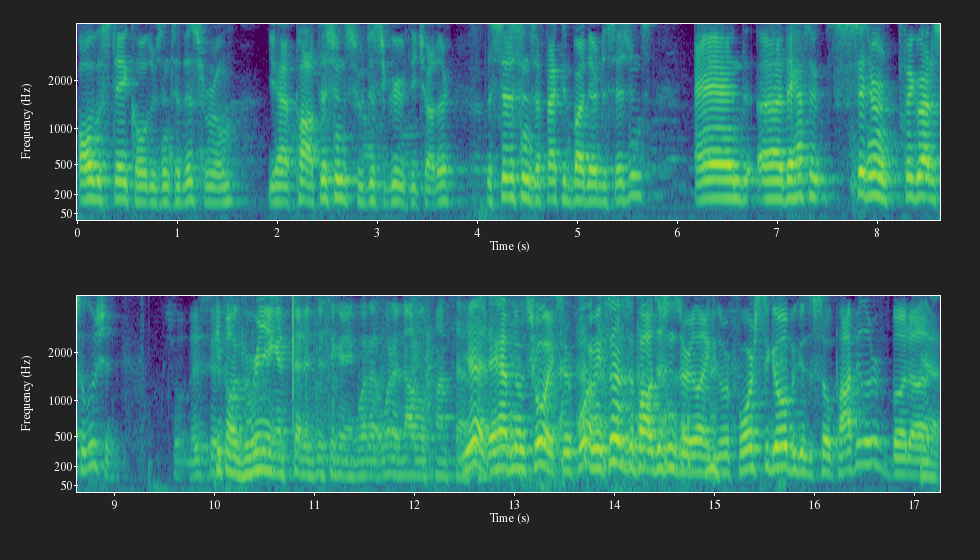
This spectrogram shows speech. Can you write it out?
all the stakeholders into this room. You have politicians who disagree with each other, the citizens affected by their decisions, and uh, they have to sit here and figure out a solution. So this is People agreeing instead of disagreeing. What a, what a novel concept. Yeah, they have no choice. For, I mean, sometimes the politicians are like they're forced to go because it's so popular, but uh, Yeah.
